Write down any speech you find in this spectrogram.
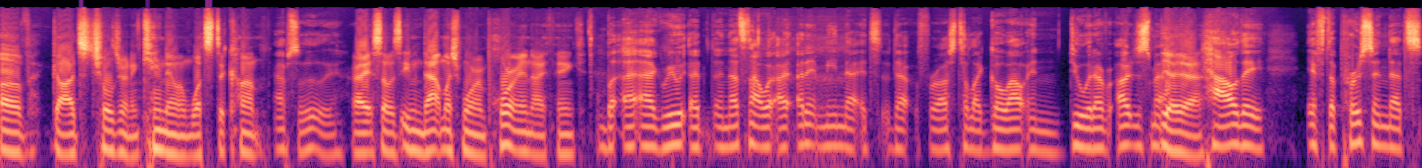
of God's children and kingdom and what's to come. Absolutely. Right. So it's even that much more important, I think. But I, I agree with, and that's not what I, I didn't mean that it's that for us to like go out and do whatever. I just meant Yeah, yeah. how they, if the person that's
